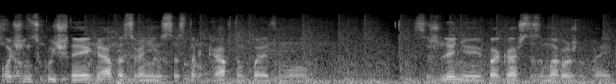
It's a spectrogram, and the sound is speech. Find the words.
Очень скучная игра по сравнению со StarCraft ом, поэтому, к сожалению, и пока что заморожен проект.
